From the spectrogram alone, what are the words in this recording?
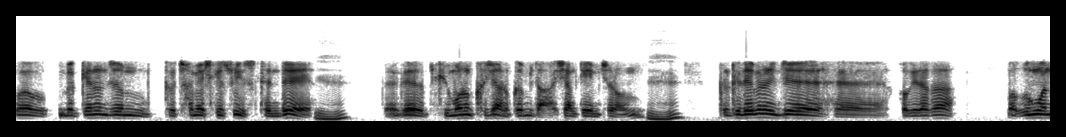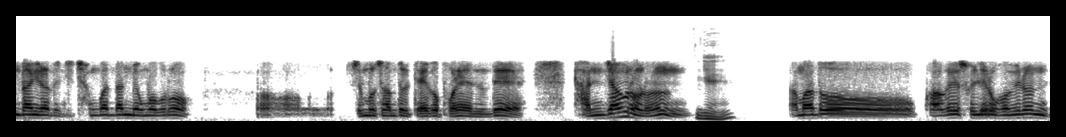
뭐몇 개는 좀 그 참여시킬 수 있을 텐데 예. 그러니까 규모는 크지 않을 겁니다. 아시안 게임처럼 예. 그렇게 되면 이제 에, 거기다가 뭐 응원단이라든지 참관단 명목으로 어 젊은 사람들 대거 보냈는데 단장으로는 예. 아마도 과거의 설례로 보면은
